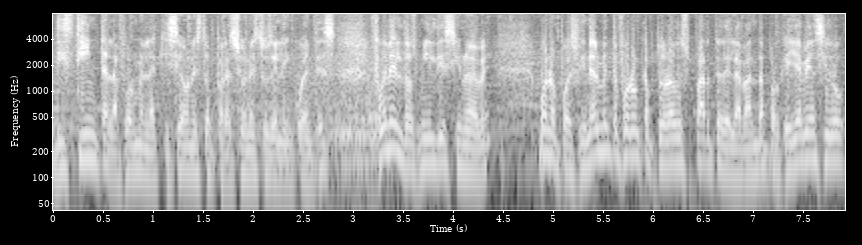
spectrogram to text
distinta la forma en la que hicieron esta operación estos delincuentes? Fue en el 2019. Bueno, pues finalmente fueron capturados parte de la banda porque ya habían sido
